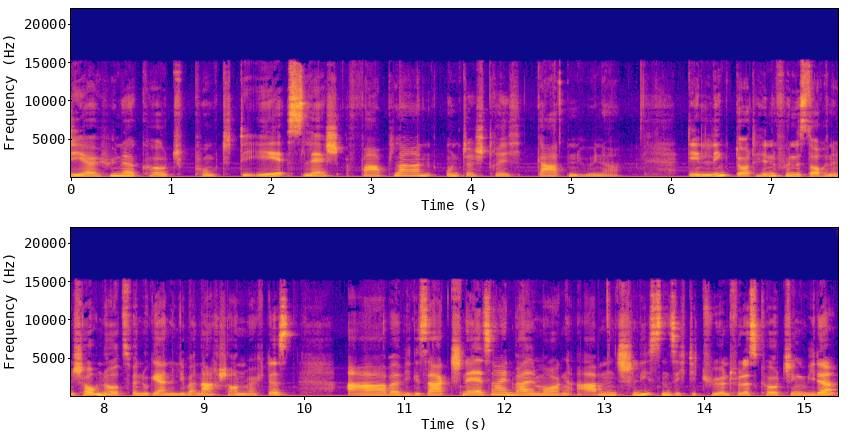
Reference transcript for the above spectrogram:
derhühnercoach.de slash Fahrplan unterstrich Gartenhühner. Den Link dorthin findest du auch in den Show Notes, wenn du gerne lieber nachschauen möchtest. Aber wie gesagt, schnell sein, weil morgen Abend schließen sich die Türen für das Coaching wieder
